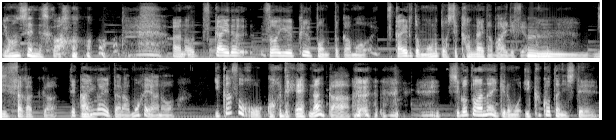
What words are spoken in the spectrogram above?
4000ですか？あの、使える、そういうクーポンとかも使えるとものとして考えた場合ですよ。うんうん実差額が。って考はいえたら、もはやあの、生かす方向で、なんか、仕事はないけども行くことにして、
